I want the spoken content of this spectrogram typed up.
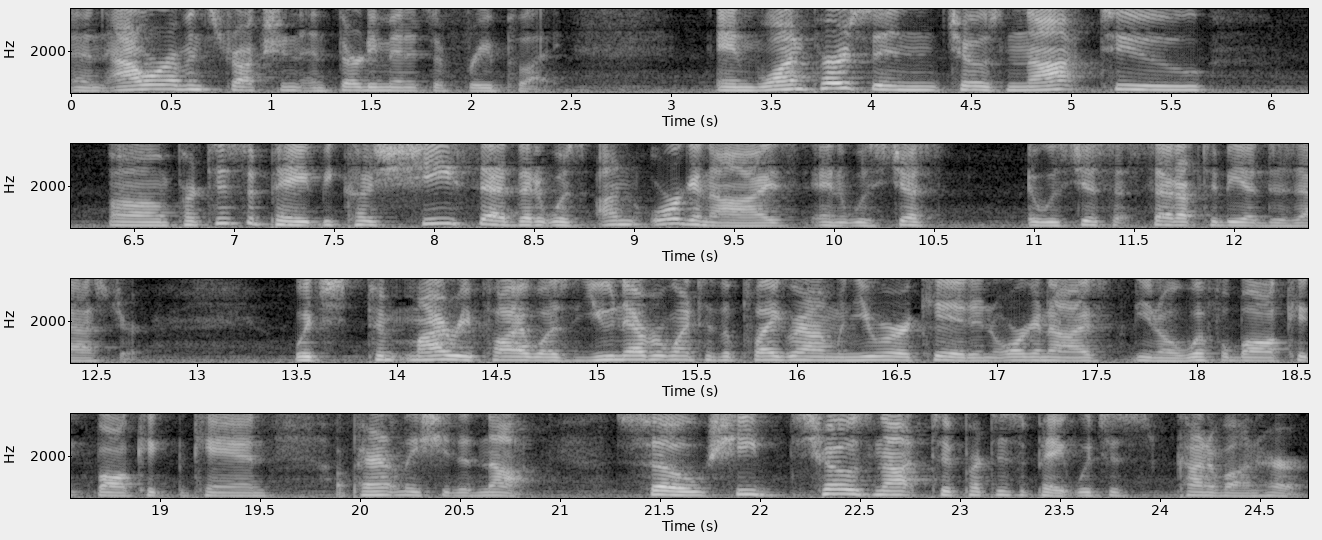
an hour of instruction and 30 minutes of free play. And one person chose not to um, participate because she said that it was unorganized and it was just it was just set up to be a disaster. Which to my reply was you never went to the playground when you were a kid and organized you know wiffle ball kickball kick the can. Apparently she did not. So she chose not to participate which is kind of on her.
